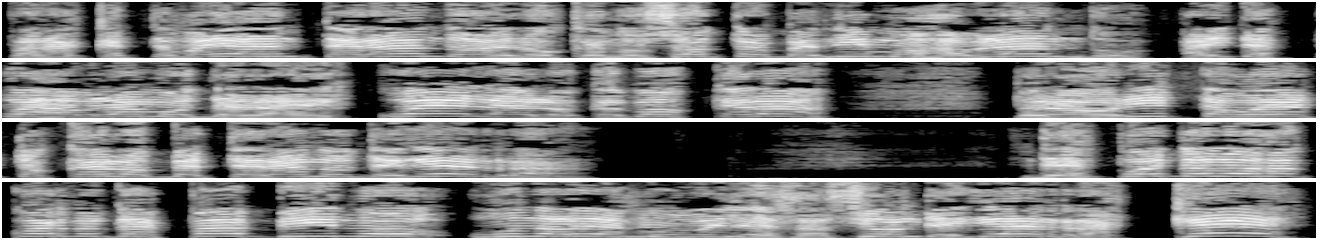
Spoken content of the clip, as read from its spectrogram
para que te vayas enterando de lo que nosotros venimos hablando. Ahí después hablamos de la escuela, de lo que vos querás. Pero ahorita voy a tocar los veteranos de guerra. Después de los acuerdos de paz vino una desmovilización de guerra. ¿Qué?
